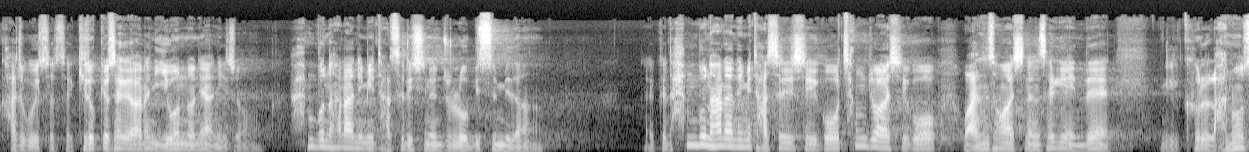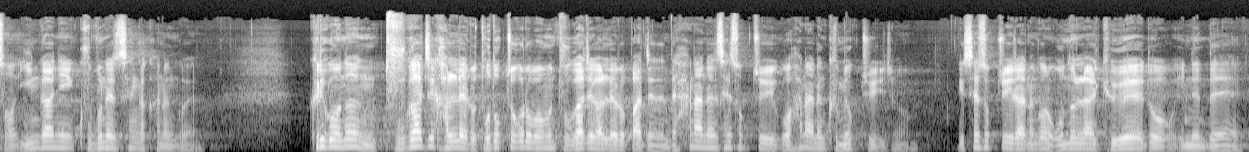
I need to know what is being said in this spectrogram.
가지고 있었어요. 기독교 세계관은 이원론이 아니죠. 한 분 하나님이 다스리시는 줄로 믿습니다. 근데 한분 하나님이 다스리시고 창조하시고 완성하시는 세계인데 그걸 나눠서 인간이 구분해서 생각하는 거예요. 그리고는 두 가지 갈래로 도덕적으로 보면 두 가지 갈래로 빠지는데 하나는 세속주의고 하나는 금욕주의죠. 이 세속주의라는 건 오늘날 교회에도 있는데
